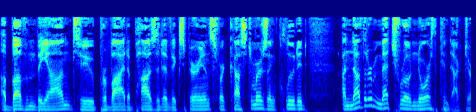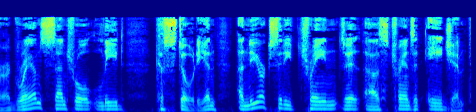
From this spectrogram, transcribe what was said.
above and beyond to provide a positive experience for customers included another Metro North conductor, a Grand Central lead custodian, a New York City transit, uh, transit agent,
